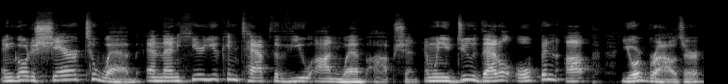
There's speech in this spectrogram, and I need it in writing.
and go to share to web. And then here you can tap the view on web option. And when you do, that'll open up your browser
